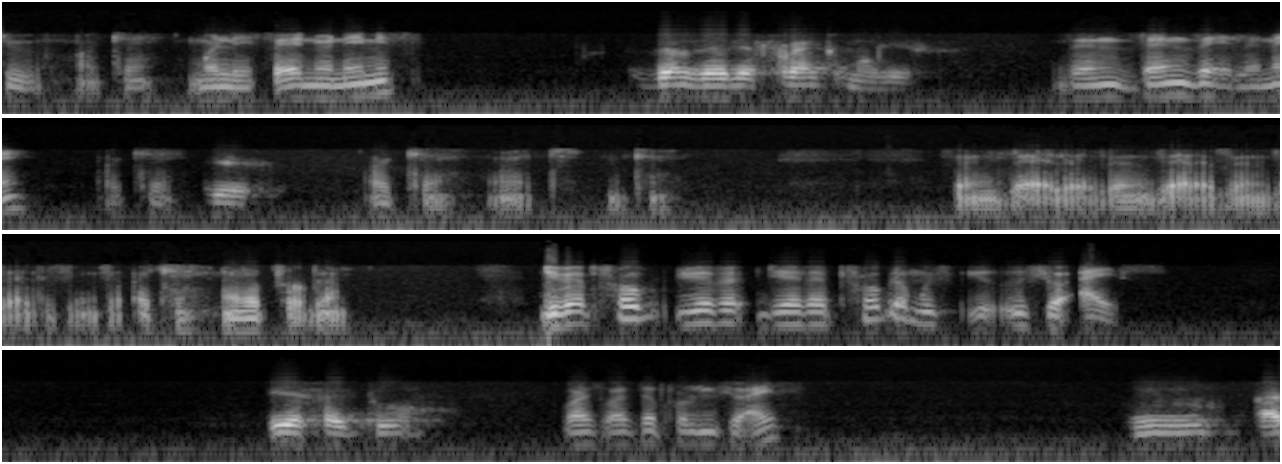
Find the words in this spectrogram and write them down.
2. Okay. Molise, and your name is Zenzele Frank Molise. Zen Zenzele, ne? Okay. Yes. Okay. Right. Okay. Zenzele, Zenzele, Zenzele, Zenzele. Okay, not a problem. Do you have a prob- do you have a, do you have a problem with with your eyes? Yes, I do. What's what's the problem with your eyes? Mm, I, I,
